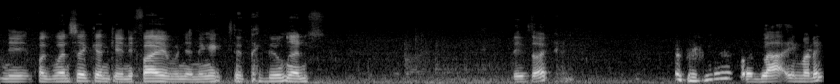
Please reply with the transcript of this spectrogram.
ni, pag one second kay ni five niya. Ning exit tagdungan. Dave Doc. Paglain man eh.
